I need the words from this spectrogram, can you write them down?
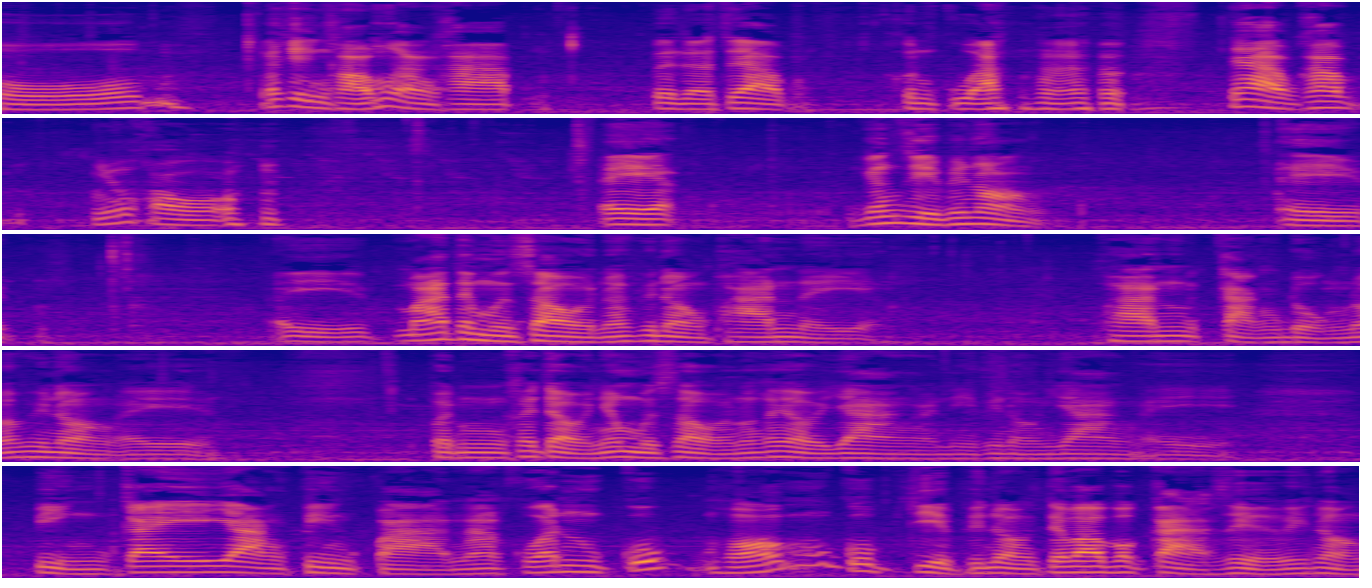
ผมก็กินเขาวเหมือนกันครับ เป็นแต่แซ่บคนกวางแซ่บครับนิ้วเขาเอ้ยังสีพี่น้อง เอ้ไอ้มาแต่มือเศร้าเนาะพี่น้องพานไอ้พานกลางดงเนาะพี่น้องไอ้ เป็นเขาเจ้ายังมือเศร้าเนเขาเจ้าย่างอันนี้พี่น้องย่างไอ้ปิ่งไก่ย่างปิ่งป่านะควนกรุบหอมกรุบจีบพี่น้อง แต่ว่าประกาศสื่อพี่น้อง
